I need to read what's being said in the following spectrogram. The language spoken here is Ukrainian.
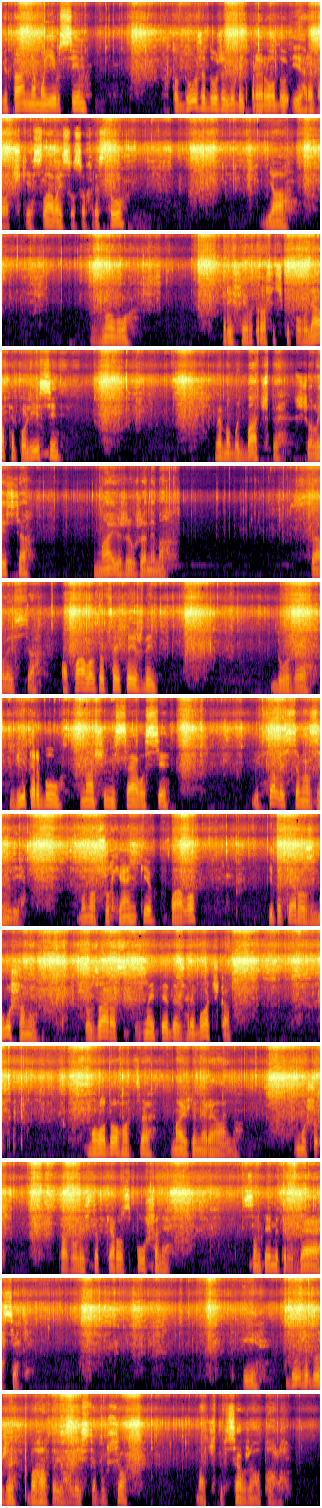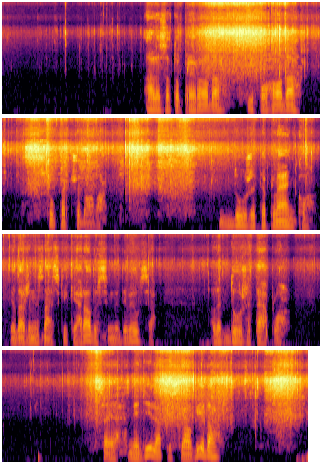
Вітання мої всім, хто дуже-дуже любить природу і грибочки. Слава Ісусу Христу! Я знову вирішив трошечки погуляти по лісі. Ви, мабуть, бачите, що листя майже вже нема. Все листя опало за цей тиждень. Дуже вітер був в нашій місцевості. І все листя на землі. Воно сухеньке, впало і таке розбушене, що зараз знайти десь грибочка молодого це майже нереально. Тому що, кажу, листя таке розпушене, сантиметрів 10. І дуже-дуже багато його листя, бо все, бачите, все вже опало. Але зато природа і погода супер чудова. Дуже тепленько. Я навіть не знаю, скільки градусів не дивився, але дуже тепло. Це неділя після обіда,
